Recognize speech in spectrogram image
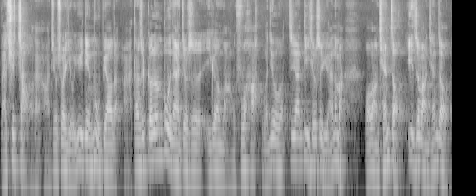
来去找的啊，就是说有预定目标的啊，但是哥伦布呢，就是一个莽夫哈，我就既然地球是圆的嘛，我往前走，一直往前走，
